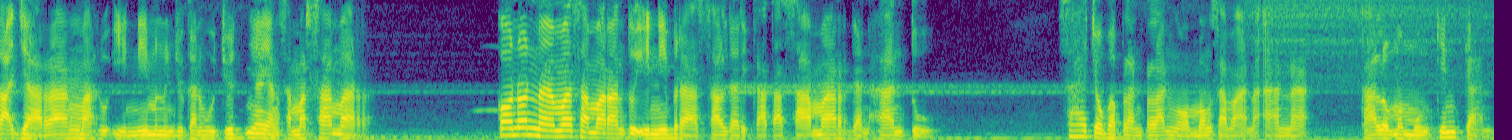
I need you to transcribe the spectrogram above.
Tak jarang makhluk ini menunjukkan wujudnya yang samar-samar. Konon nama Samarantu ini berasal dari kata samar dan hantu saya coba pelan-pelan ngomong sama anak-anak Kalau memungkinkan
